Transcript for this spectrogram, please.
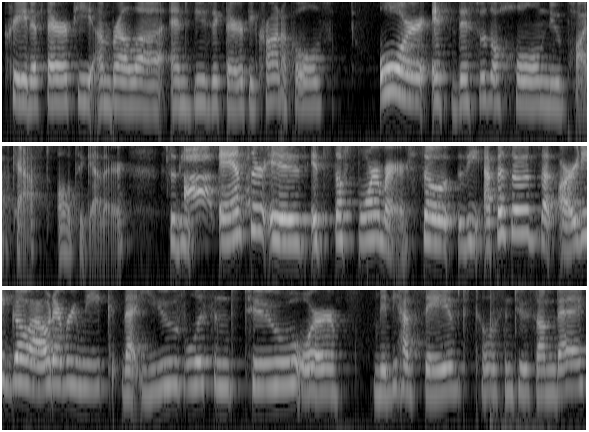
Creative Therapy Umbrella and Music Therapy Chronicles, or if this was a whole new podcast altogether. So the ah, answer is it's the former. So the episodes that already go out every week that you've listened to or maybe have saved to listen to someday.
